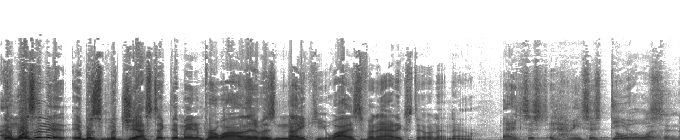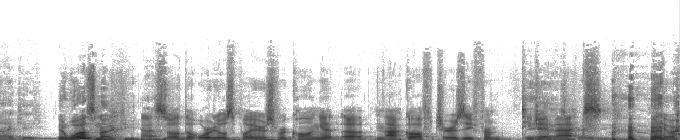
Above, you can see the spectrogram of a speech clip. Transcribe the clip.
And wasn't it? It was Majestic that made him for a while, and then it was Nike. Why is Fanatics doing it now? It's just. I mean, it's just Oh, it deals. wasn't Nike? It was Nike. I saw the Orioles players were calling it a knockoff jersey from TJ Yeah, Maxx. it's They were-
